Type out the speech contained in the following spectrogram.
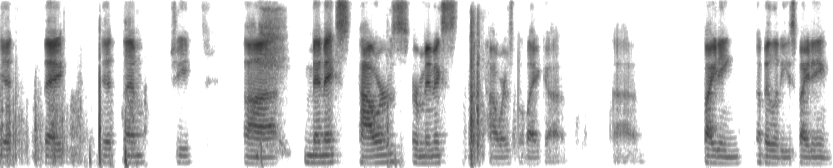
it, they, it, them, she, uh, mimics powers or mimics powers, but like uh, uh, fighting abilities, fighting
